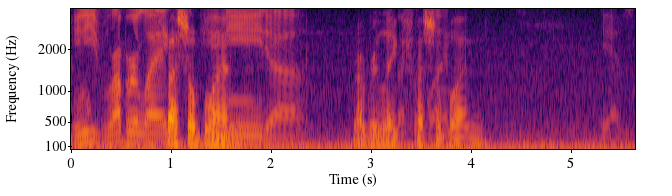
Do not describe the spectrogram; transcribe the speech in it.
You need rubber legs. Special blend. You need, uh, Rubber leg Special special blend. blend. yes.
